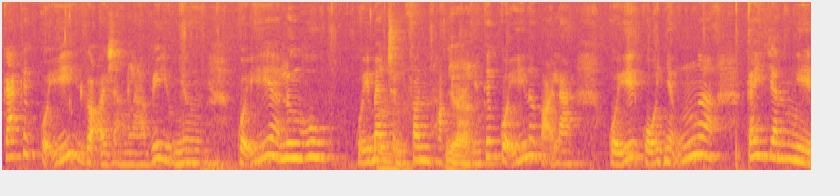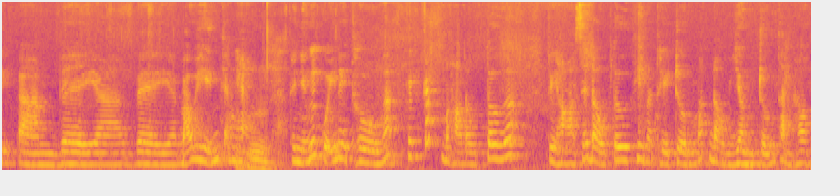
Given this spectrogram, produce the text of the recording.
các cái quỹ gọi rằng là ví dụ như quỹ lương hưu quỹ pension ừ. fund hoặc yeah. là dạ. những cái quỹ nó gọi là quỹ của những à, cái doanh nghiệp à, về à, về bảo hiểm chẳng hạn ừ. thì những cái quỹ này thường á cái cách mà họ đầu tư á thì họ sẽ đầu tư khi mà thị trường bắt đầu dần trưởng thành hơn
